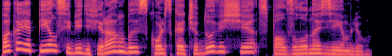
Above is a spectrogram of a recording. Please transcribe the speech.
Пока я пел себе дифирамбы, скользкое чудовище сползло на землю.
